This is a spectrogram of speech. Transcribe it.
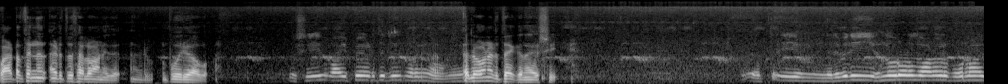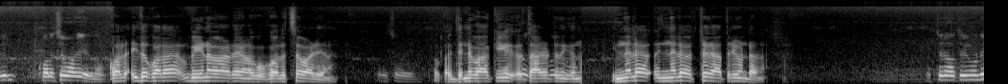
പാട്ടത്തിന് അടുത്ത സ്ഥലമാണിത് ഒരു ഭൂരിഭാവം ലോൺ എടുത്തേക്കുന്നത് കൃഷി. നിലവിൽ ഇരുന്നൂറോളം വാഴകൾ പൂർണമായും കുറച്ച വാഴയായിരുന്നു. കൊല ഇത് കൊല വീണ വാഴയാണ് കൊലച്ച വാഴയാണ്. ഇതിന്റെ ബാക്കി താഴോട്ട് നിൽക്കുന്നു. ഇന്നലെ ഇന്നലെ ഒറ്റ രാത്രി കൊണ്ടാണ്. ഒറ്റ രാത്രി കൊണ്ട്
